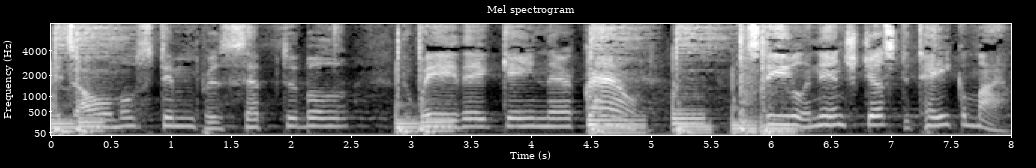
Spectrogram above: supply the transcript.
It's almost imperceptible the way they gain their ground. They steal an inch just to take a mile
